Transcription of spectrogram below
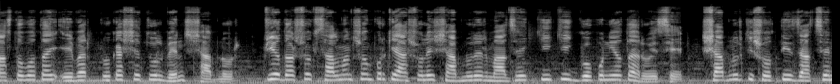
বাস্তবতায় এবার প্রকাশ্যে তুলবেন শাবনূর। প্রিয় দর্শক, সালমান সম্পর্কে আসলে শাবনূরের মাঝে কি কি গোপনীয়তা রয়েছে? শাবনূর কি সত্যি যাচ্ছেন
